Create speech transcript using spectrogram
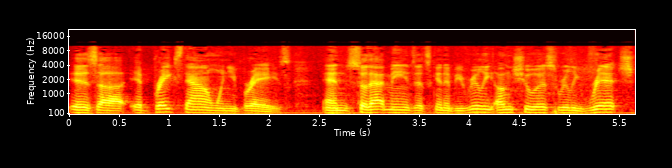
is uh, it breaks down when you braise. And so that means it's going to be really unctuous, really rich.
